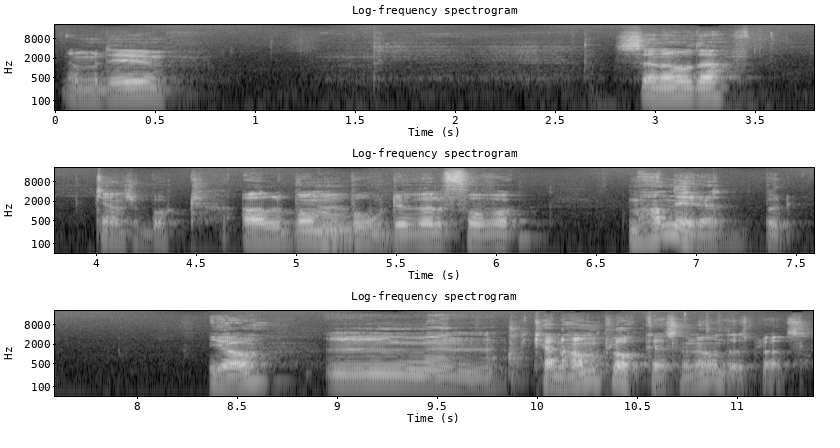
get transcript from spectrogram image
Ja men det är ju... Senoda. Kanske bort. Albon Mm. borde väl få vara... Men han är Red Bull. Ja. Mm, men Kan han plocka Senodas plats?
